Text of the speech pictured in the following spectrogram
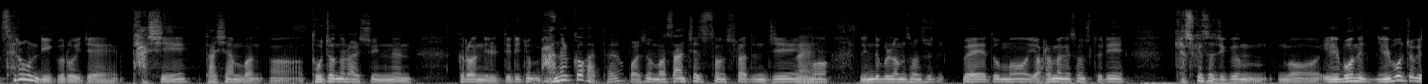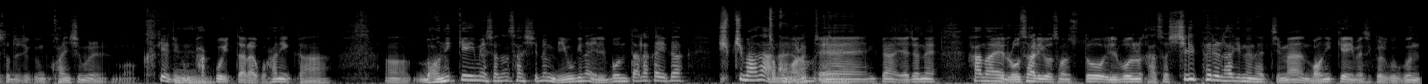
새로운 리그로 이제 다시 다시 한번 어, 도전을 할 수 있는 그런 일들이 좀 많을 것 같아요. 벌써 뭐 산체스 선수라든지 네. 뭐 린드블럼 선수 외에도 뭐 여러 명의 선수들이 계속해서 지금 뭐 일본은 일본 쪽에서도 지금 관심을 뭐 크게 지금 음. 받고 있다라고 하니까 어 머니 게임에서는 사실은 미국이나 일본 따라가기가 쉽지만은 않아요. 어렵죠. 예. 그러니까 예전에 한화의 로사리오 선수도 일본을 가서 실패를 하기는 했지만 머니 게임에서 결국은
